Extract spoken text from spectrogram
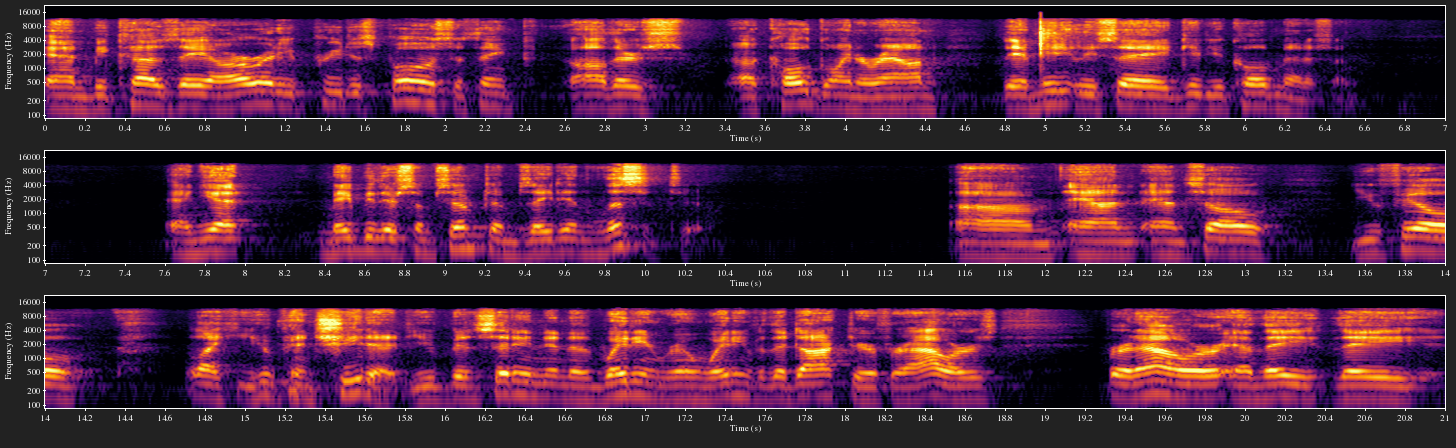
And because they are already predisposed to think, oh, there's a cold going around, they immediately say, give you cold medicine. And yet, maybe there's some symptoms they didn't listen to. Um, and, and so you feel like you've been cheated. You've been sitting in the waiting room waiting for the doctor for hours, for an hour, and they, they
